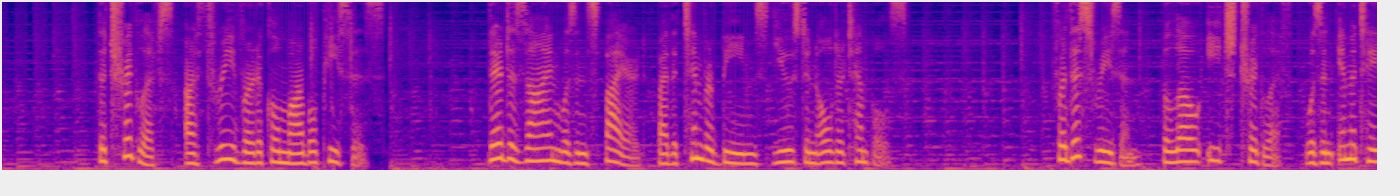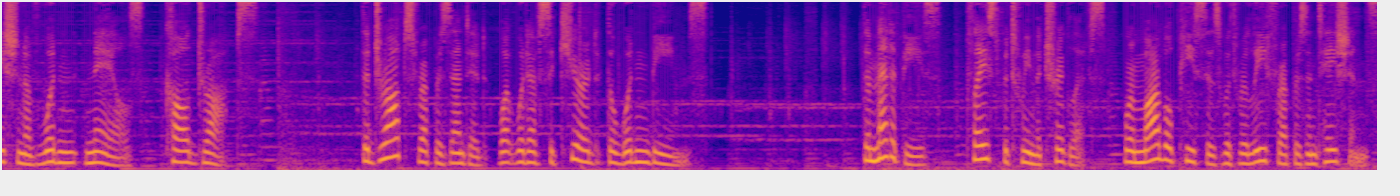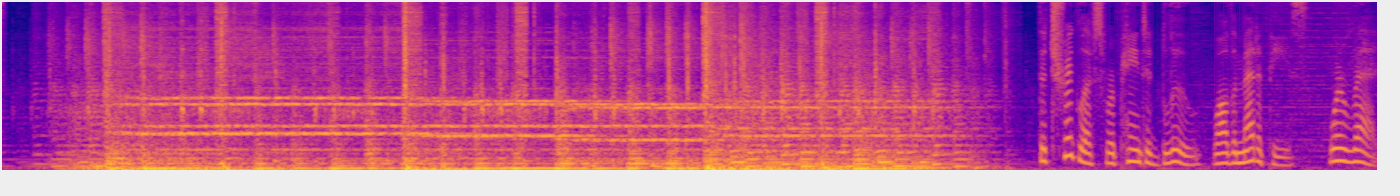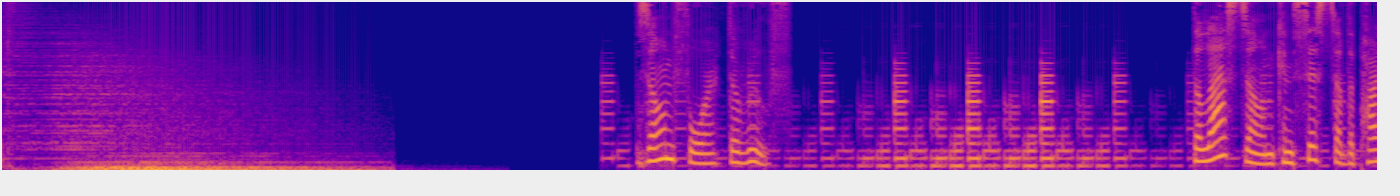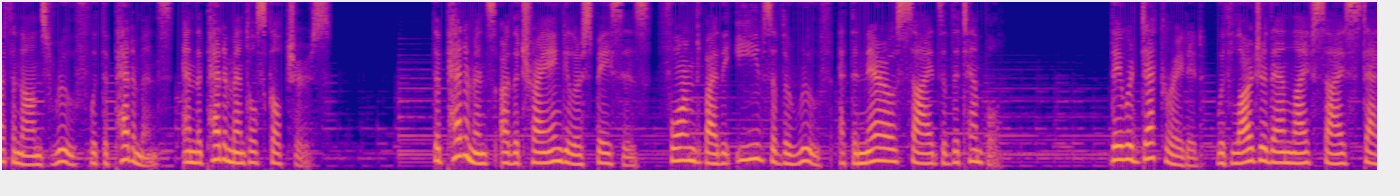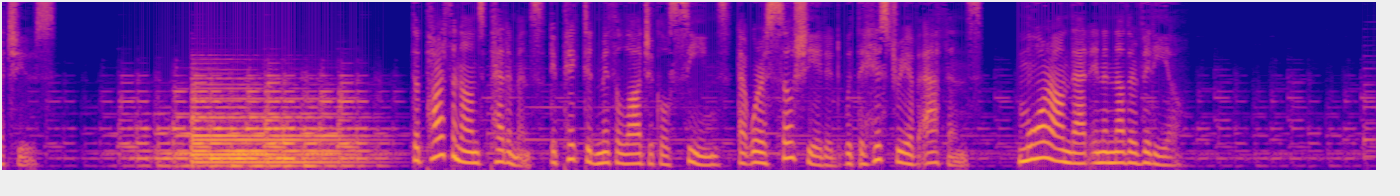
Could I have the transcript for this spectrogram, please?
The triglyphs are three vertical marble pieces. Their design was inspired by the timber beams used in older temples. For this reason, below each triglyph was an imitation of wooden nails, called drops. The drops represented what would have secured the wooden beams. The metopes, placed between the triglyphs, were marble pieces with relief representations. The triglyphs were painted blue, while the metopes were red. Zone 4 The roof. The last zone consists of the Parthenon's roof with the pediments and the pedimental sculptures. The pediments are the triangular spaces formed by the eaves of the roof at the narrow sides of the temple. They were decorated with larger-than-life-size statues. The Parthenon's pediments depicted mythological scenes that were associated with the history of Athens. More on that in another video.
